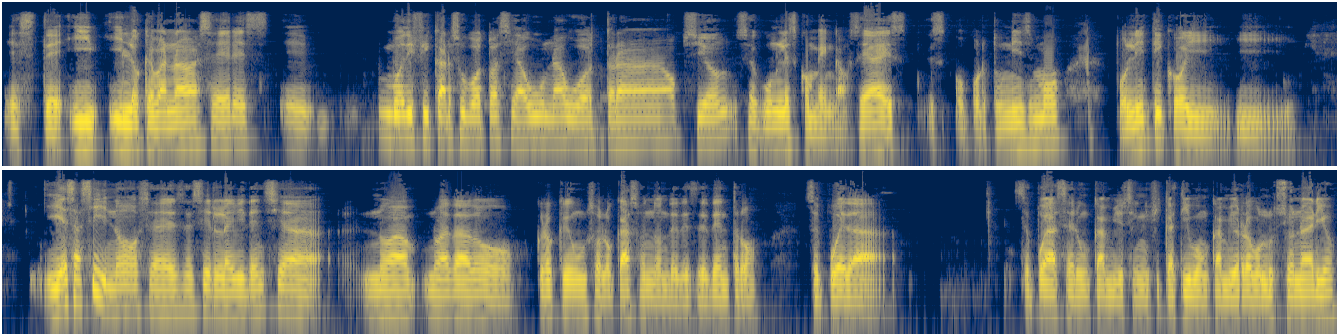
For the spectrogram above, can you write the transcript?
Este, y, y, lo que van a hacer es eh, modificar su voto hacia una u otra opción según les convenga. O sea, es, es oportunismo político y, y es así, ¿no? O sea, es decir, la evidencia no ha, no ha dado, creo que un solo caso en donde desde dentro se pueda, se pueda hacer un cambio significativo, un cambio revolucionario,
